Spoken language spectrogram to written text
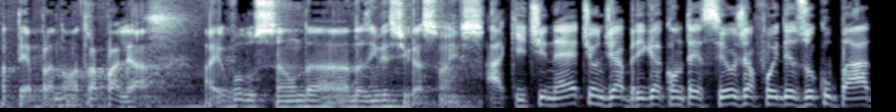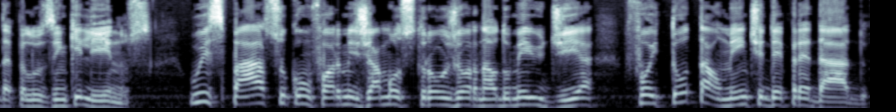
até para não atrapalhar a evolução da, das investigações. A kitnet onde a briga aconteceu já foi desocupada pelos inquilinos. O espaço, conforme já mostrou o Jornal do Meio Dia, foi totalmente depredado.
